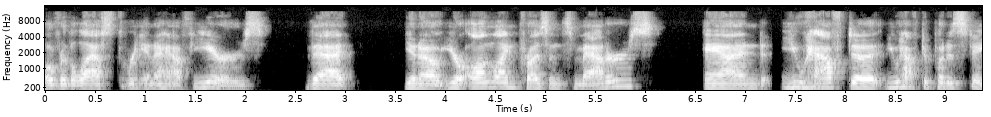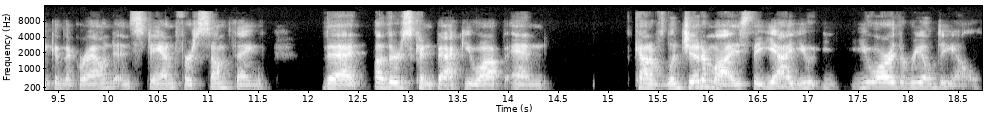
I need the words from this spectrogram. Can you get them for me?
over the last three and a half years that you know your online presence matters and you have to you have to put a stake in the ground and stand for something that others can back you up and kind of legitimize that yeah you you are the real deal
